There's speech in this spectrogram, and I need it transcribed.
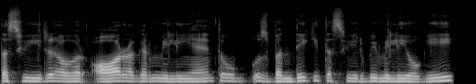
तस्वीर और और अगर मिली हैं तो उस बंदे की तस्वीर भी मिली होगी।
